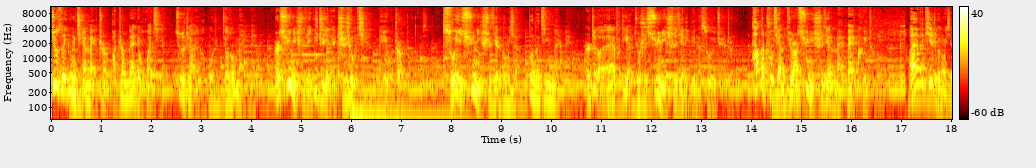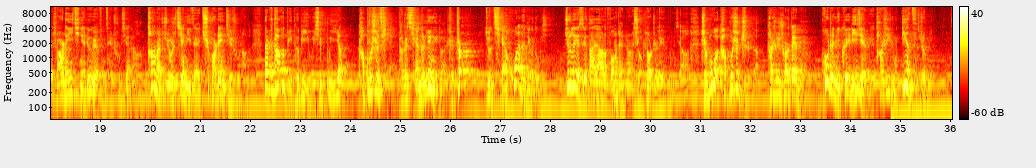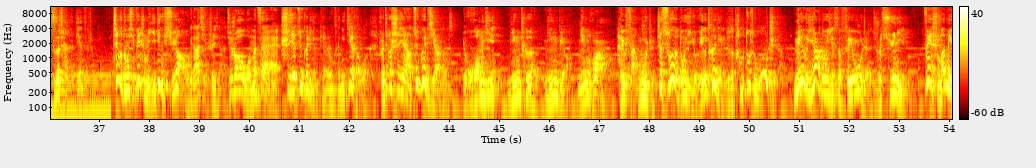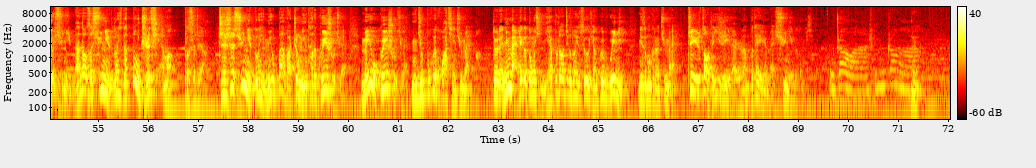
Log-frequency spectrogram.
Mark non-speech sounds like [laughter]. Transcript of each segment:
就是在用钱买证，把证卖掉换钱。就是这样一个过程，叫做买卖。而虚拟世界一直以来只有钱，没有证这个东西，所以虚拟世界的东西啊不能进行买卖。而这个 NFT 啊，就是虚拟世界里边的所有权证，它的出现呢，就让虚拟世界的买卖可以成立。NFT 这个东西是二零一七年六月份才出现的啊，它呢就是建立在区块链技术上的，但是它和比特币有一些不一样，它不是钱，它是钱的另一端，是证，就是钱换的那个东西。就类似于大家的房产证、小票之类的东西啊，只不过它不是纸的，它是一串代码，或者你可以理解为它是一种电子证明，资产的电子证。这个东西为什么一定需要？我给大家解释一下，就是说我们在世界最贵的影片中曾经介绍过，说这个世界上最贵的几样东西有黄金、名车、名表、名画，还有反物质。这所有东西有一个特点，就是它们都是物质的，没有一样东西是非物质的，就是虚拟的。为什么没有虚拟？难道是虚拟的东西它不值钱吗？不是这样，只是虚拟的东西没有办法证明它的归属权，没有归属权，你就不会花钱去买吗，对不对？你买这个东西，你还不知道这个东西所有权归不归你，你怎么可能去买？这也就造成一直以来人们不太愿意买虚拟的东西。护照啊，身份证啊，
